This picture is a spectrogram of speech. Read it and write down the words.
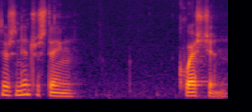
There's an interesting question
